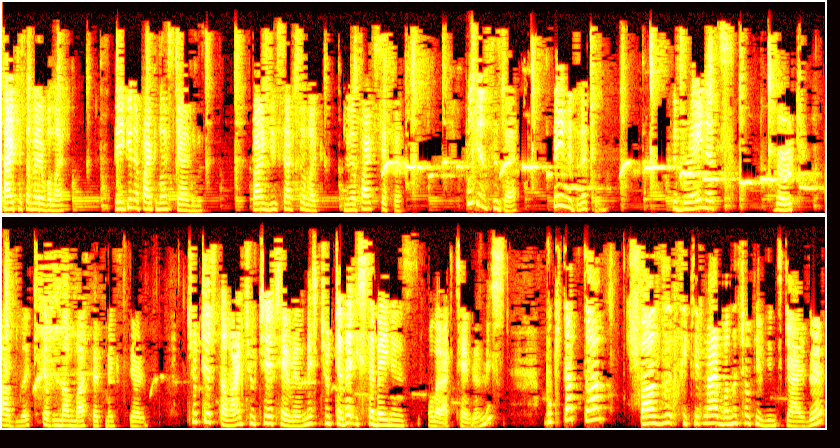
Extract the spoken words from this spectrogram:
Herkese merhabalar. Bilgi Parkı'na hoş geldiniz. Ben Gülşah Çolak, Luna Park şefi. Bugün size David Ratton, The Brain at Work adlı kitabından bahsetmek istiyorum. Türkçesi de var. Türkçe'ye çevrilmiş. Türkçe'de işte beyniniz olarak çevrilmiş. Bu kitapta bazı fikirler bana çok ilginç geldi.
